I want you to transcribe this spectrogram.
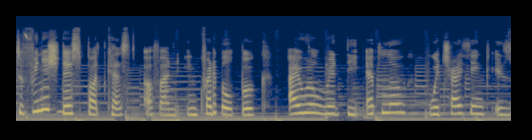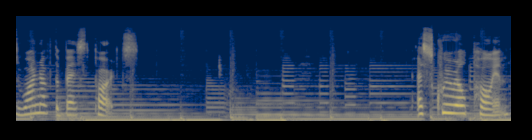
To finish this podcast of an incredible book, I will read the epilogue, which I think is one of the best parts. A Squirrel Poem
